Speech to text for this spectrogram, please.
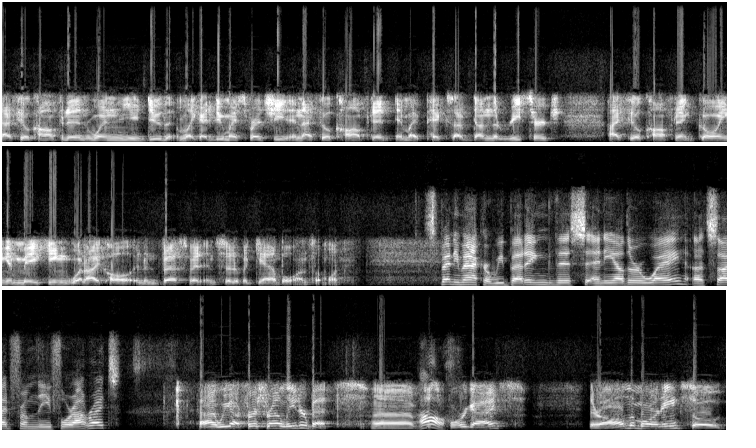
I feel confident when you do that. Like I do my spreadsheet, and I feel confident in my picks. I've done the research. I feel confident going and making what I call an investment instead of a gamble on someone. Spenny Mac, are we betting this any other way aside from the four outrights? Uh, we got first round leader bets. Uh, oh. Four guys. They're all in the morning, so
